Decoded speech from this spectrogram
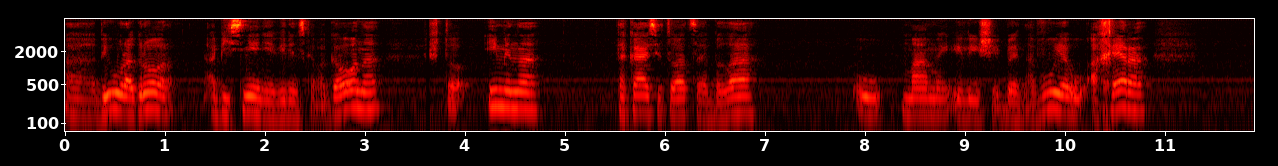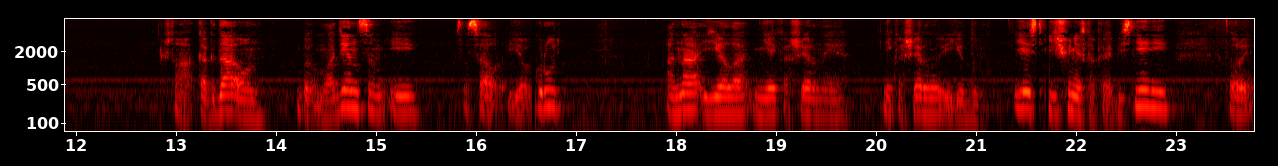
э, Биур Агро объяснение Вилинского Гаона, что именно такая ситуация была у мамы Илиши бен Авуя, у Ахера, что когда он был младенцем и сосал ее грудь, она ела некошерные, некошерную еду. Есть еще несколько объяснений, которые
